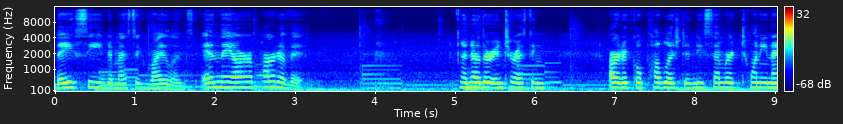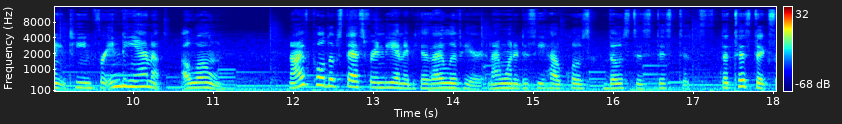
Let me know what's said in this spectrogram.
they see domestic violence and they are a part of it. Another interesting article published in December 2019 for Indiana alone. Now, I've pulled up stats for Indiana because I live here and I wanted to see how close those statistics, statistics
